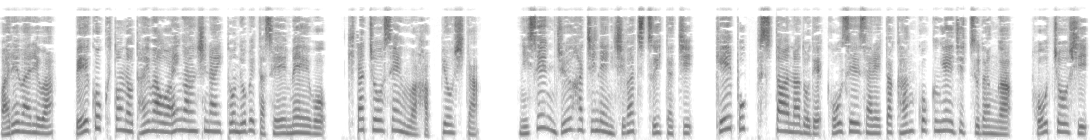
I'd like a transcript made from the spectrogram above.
我々は米国との対話を愛願しないと述べた声明を北朝鮮は発表した。2018年4月1日、K-POP スターなどで構成された韓国芸術団が訪朝し、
